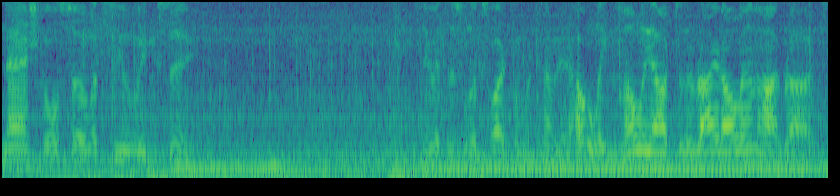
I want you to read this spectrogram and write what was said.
Nashville, so let's see what we can see. See what this looks like when we're coming in. Holy moly, out to the right, all them hot rods.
